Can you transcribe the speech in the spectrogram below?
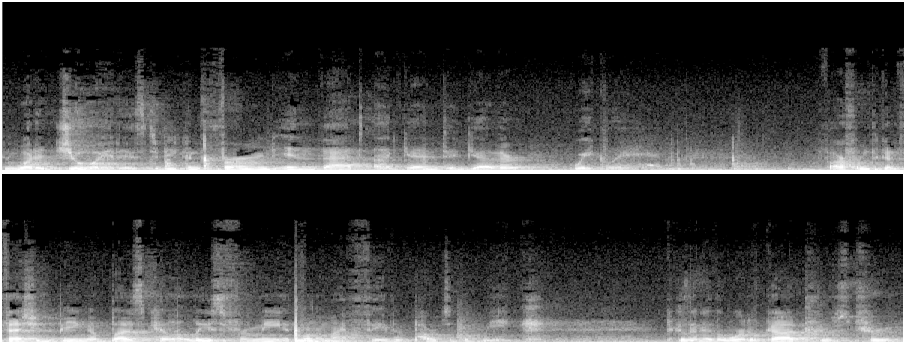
And what a joy it is to be confirmed in that again together weekly. Far from the confession being a buzzkill, at least for me, it's one of my favorite parts of the week because I know the Word of God proves true.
